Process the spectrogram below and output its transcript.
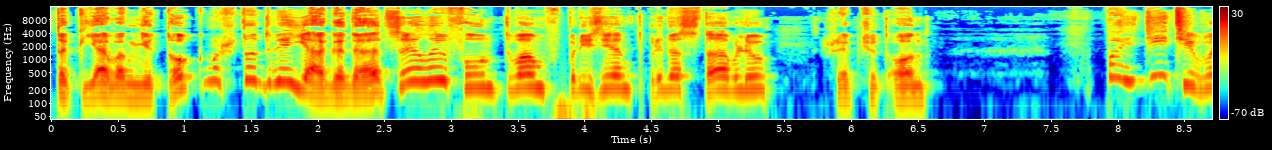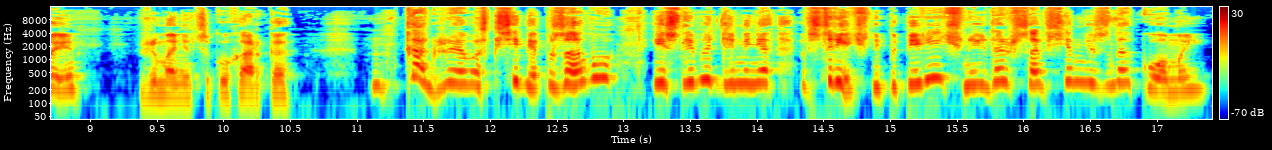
так я вам не только что две ягоды, а целый фунт вам в презент предоставлю, — шепчет он. — Пойдите вы, — жеманится кухарка. — Как же я вас к себе позову, если вы для меня встречный поперечный и даже совсем незнакомый?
